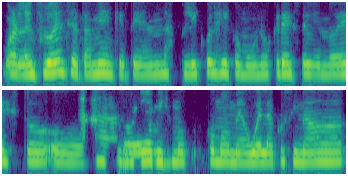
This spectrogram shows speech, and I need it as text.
bueno, la influencia también que tienen las películas y cómo uno crece viendo esto, o lo mismo como mi abuela cocinaba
